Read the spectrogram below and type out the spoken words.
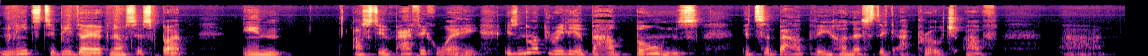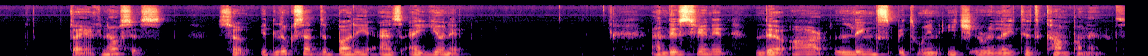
needs to be diagnosis, but in osteopathic way is not really about bones it's about the holistic approach of uh, diagnosis. So it looks at the body as a unit. And this unit, there are links between each related component,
